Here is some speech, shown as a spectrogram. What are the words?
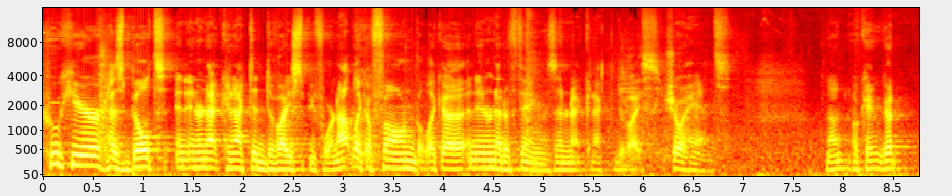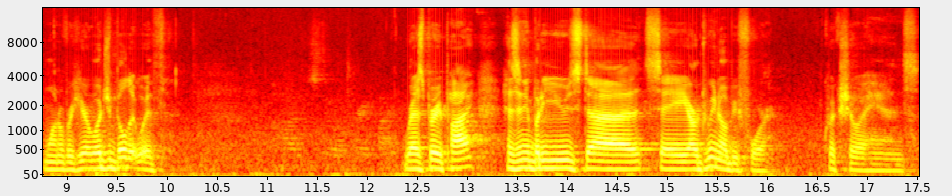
Who here has built an internet-connected device before? Not like a phone, but like a, an Internet of Things, internet-connected device. Show of hands. None? Okay, we got one over here. What'd you build it with? Raspberry Pi. Has anybody used, uh, say, Arduino before? Quick show of hands.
